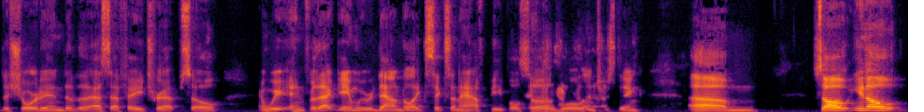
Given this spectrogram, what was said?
the short end of the SFA trip. So and we and for that game we were down to like six and a half people. So it was a little interesting. Um so you know,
